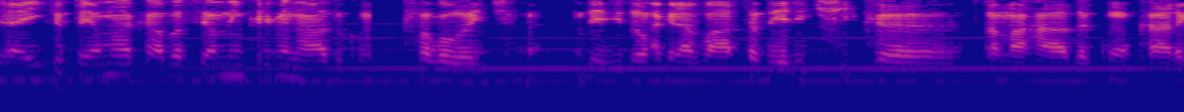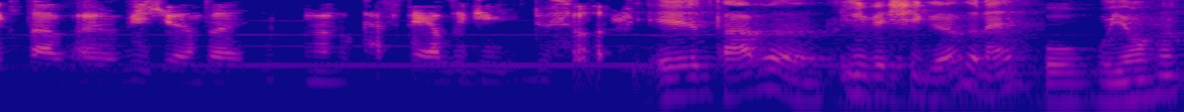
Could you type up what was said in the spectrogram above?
é aí que o tema acaba sendo incriminado, como falou antes, né? Devido à gravata dele que fica amarrada com o cara que tava vigiando a no castelo de Düsseldorf. Ele estava investigando, né, o, o Johan,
